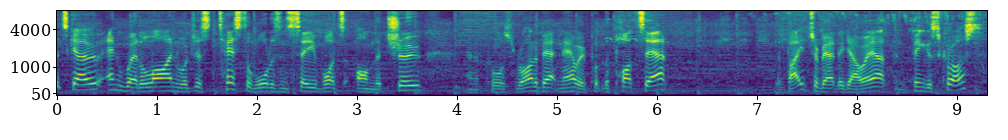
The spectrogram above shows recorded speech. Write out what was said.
let's go and wet a line. We'll just test the waters and see what's on the chew. And of course, right about now, we've put the pots out. The baits are about to go out, and fingers crossed,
